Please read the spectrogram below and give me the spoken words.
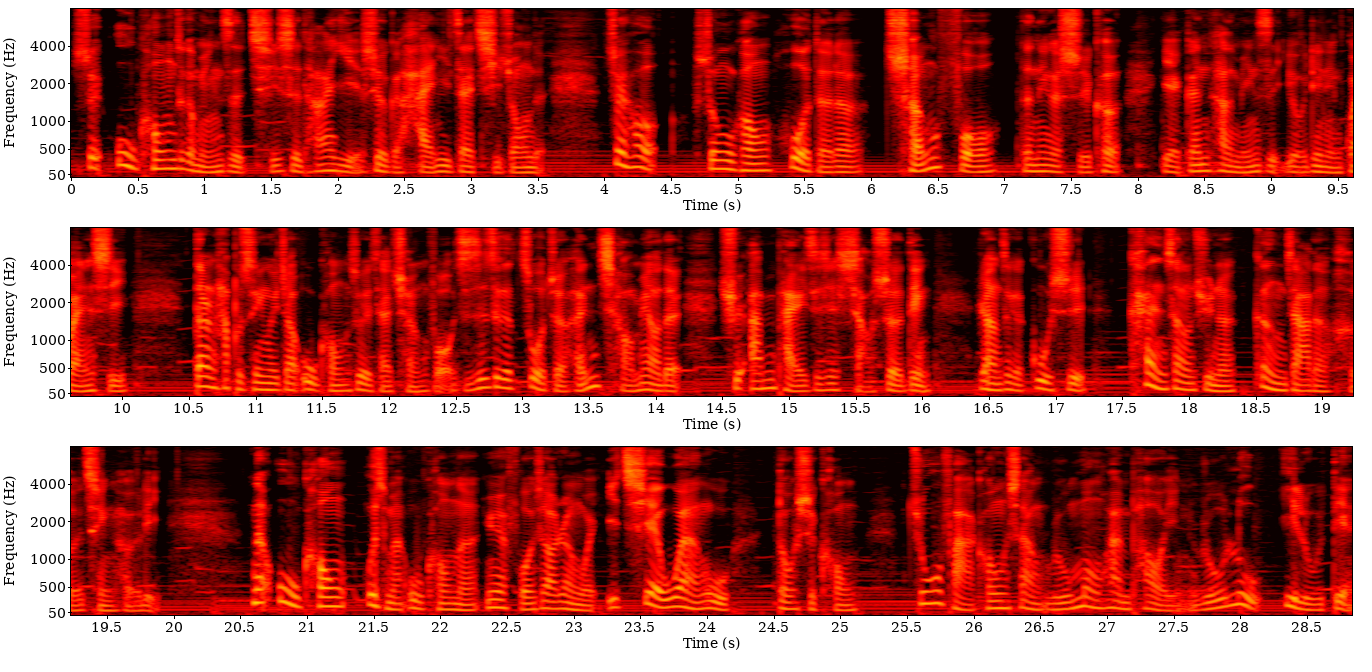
所以悟空这个名字其实它也是有个含义在其中的。最后孙悟空获得了成佛的那个时刻，也跟他的名字有一点点关系。当然，他不是因为叫悟空所以才成佛，只是这个作者很巧妙的去安排这些小设定，让这个故事看上去呢更加的合情合理。那悟空为什么要悟空呢？因为佛教认为一切万物都是空，诸法空相，如梦幻泡影，如露亦如电，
